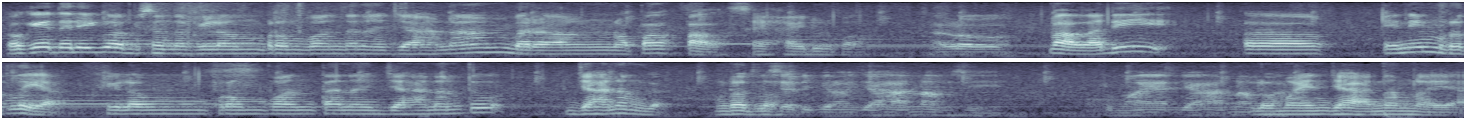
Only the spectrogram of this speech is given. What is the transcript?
Oke, tadi gue habis nonton film Perempuan Tanah Jahanam bareng Nopal Pal. Saya hai dulu Pal. Halo. Pal, tadi eh, ini menurut lo ya film Perempuan Tanah Jahanam tuh jahanam nggak menurut lo? Bisa dibilang jahanam sih. Lumayan jahanam. lah. Lumayan jahanam lah ya.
